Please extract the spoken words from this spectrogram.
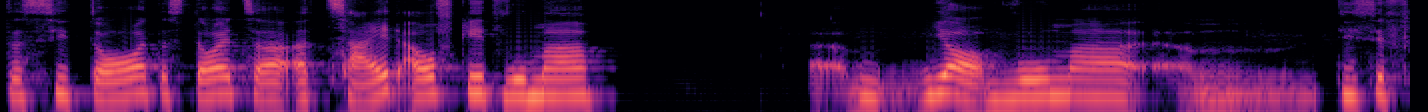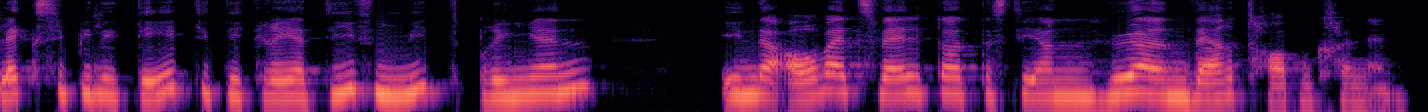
dass sie da, dass da jetzt eine Zeit aufgeht, wo man ja, wo man ähm, diese Flexibilität, die die Kreativen mitbringen, in der Arbeitswelt dort, dass die einen höheren Wert haben können.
